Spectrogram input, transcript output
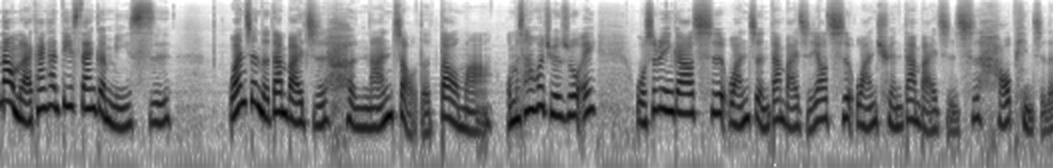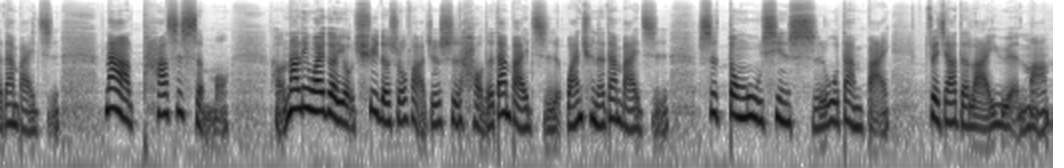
那我们来看看第三个迷思：完整的蛋白质很难找得到吗？我们常会觉得说，诶，我是不是应该要吃完整蛋白质，要吃完全蛋白质，吃好品质的蛋白质？那它是什么？好，那另外一个有趣的说法就是，好的蛋白质、完全的蛋白质是动物性食物蛋白最佳的来源吗？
